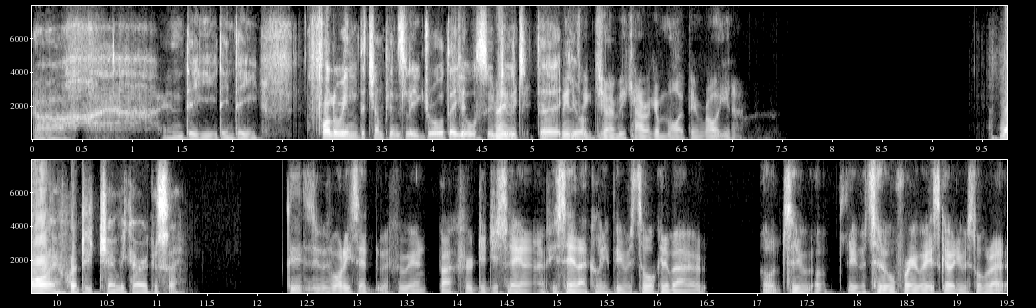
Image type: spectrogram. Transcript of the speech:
Ah, indeed, indeed. Following the Champions League draw, they also Maybe did the maybe Euro- think Jeremy Carragher might have been right, you know. Why? What did Jamie Carragher say? This is what he said if we went back for Did You say? If you say that clip, he was talking about, or two, uh, either two or three weeks ago, and he was talking about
